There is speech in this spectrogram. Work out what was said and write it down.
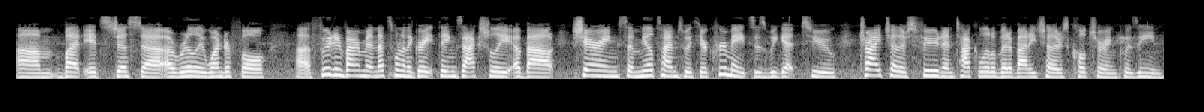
um, but it's just a, a really wonderful uh, food environment. That's one of the great things actually about sharing some meal times with your crewmates is we get to try each other's food and talk a little bit about each other's culture and cuisine.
